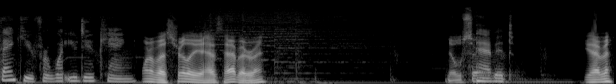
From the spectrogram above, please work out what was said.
Thank you for what you do, King. One of us surely has to have it, right? No, sir. Have it. You have it?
